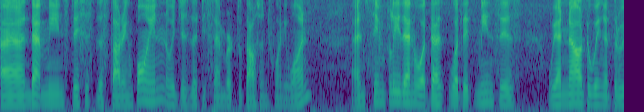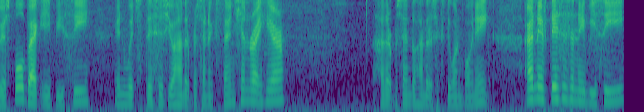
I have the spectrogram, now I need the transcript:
and that means this is the starting point which is the December 2021 and simply then what that what it means is we are now doing a 3 years pullback ABC in which this is your 100% extension right here 100% to 161.8 and if this is an ABC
